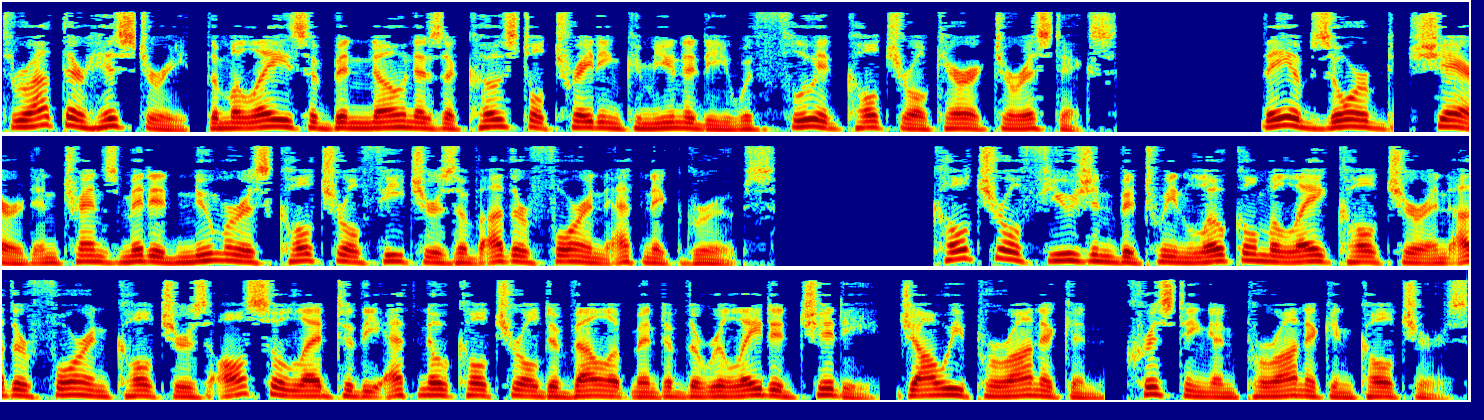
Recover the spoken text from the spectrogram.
Throughout their history, the Malays have been known as a coastal trading community with fluid cultural characteristics. They absorbed, shared and transmitted numerous cultural features of other foreign ethnic groups. Cultural fusion between local Malay culture and other foreign cultures also led to the ethnocultural development of the related Chitty, Jawi Peranakan, Kristang and Peranakan cultures.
